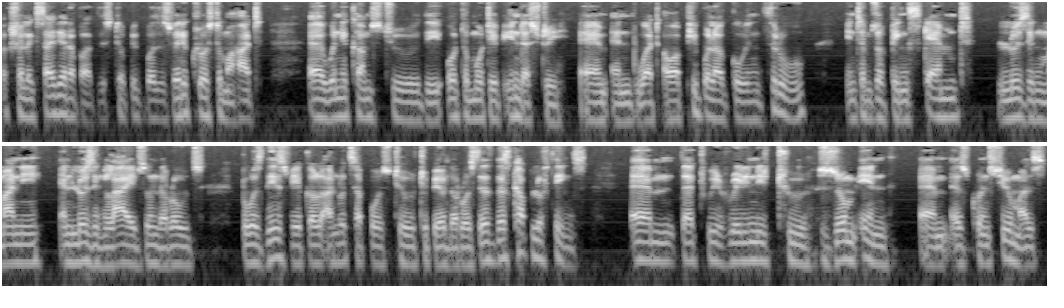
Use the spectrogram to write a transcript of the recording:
actually excited about this topic because it's very close to my heart uh, when it comes to the automotive industry um, and what our people are going through in terms of being scammed, losing money, and losing lives on the roads because these vehicles are not supposed to, to be on the roads. There's, there's a couple of things um, that we really need to zoom in um, as consumers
